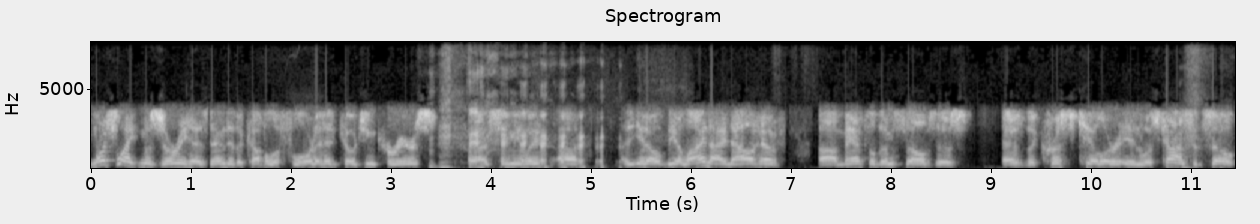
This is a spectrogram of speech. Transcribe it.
much like Missouri has ended a couple of Florida head coaching careers, uh, seemingly, uh, you know, the Illini now have uh, mantled themselves as as the Chryst Killer in Wisconsin. So,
